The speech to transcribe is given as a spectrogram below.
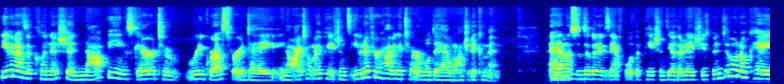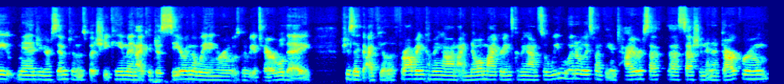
even as a clinician, not being scared to regress for a day. You know, I tell my patients, even if you're having a terrible day, I want you to come in. And yeah. this is a good example with a patient the other day. She's been doing okay managing her symptoms, but she came in. I could just see her in the waiting room. It was going to be a terrible day. She's like, I feel the throbbing coming on. I know a migraine's coming on. So we literally spent the entire se- uh, session in a dark room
